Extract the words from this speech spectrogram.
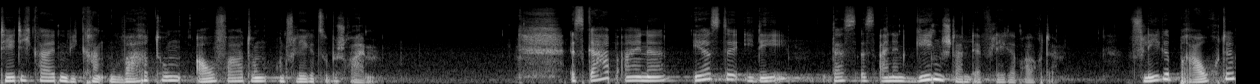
Tätigkeiten wie Krankenwartung, Aufwartung und Pflege zu beschreiben. Es gab eine erste Idee, dass es einen Gegenstand der Pflege brauchte. Pflege brauchte,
